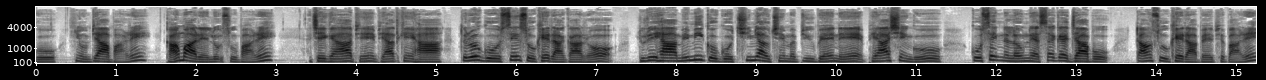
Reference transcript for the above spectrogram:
ကိုညွှန်ပြပါတယ်။ခေါင်းပါတယ်လို့ဆိုပါတယ်။အခြေခံအားဖြင့်ဘုရားသခင်ဟာသူတို့ကိုဆင့်ဆိုခဲ့တာကတော့လူတွေဟာမိမိကိုယ်ကိုချီးမြှောက်ခြင်းမပြုဘဲနဲ့ဘုရားရှင်ကိုကိုယ်စိတ်နှလုံးနဲ့ဆက်ကပ်ကြဖို့ တောင်းဆိုခဲ့တာပဲဖြစ်ပါတယ်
